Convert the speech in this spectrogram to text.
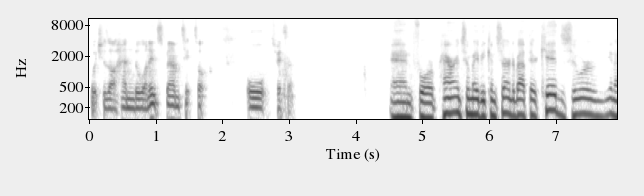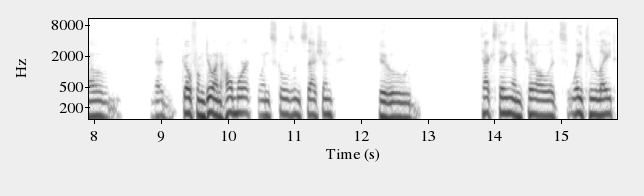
which is our handle on Instagram, TikTok, or Twitter. And for parents who may be concerned about their kids who are, you know, that go from doing homework when school's in session to texting until it's way too late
